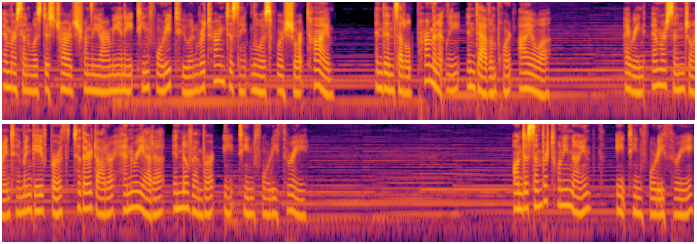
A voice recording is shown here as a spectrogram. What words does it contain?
Emerson was discharged from the Army in 1842 and returned to St. Louis for a short time, and then settled permanently in Davenport, Iowa. Irene Emerson joined him and gave birth to their daughter Henrietta in November 1843. On December 29, 1843,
